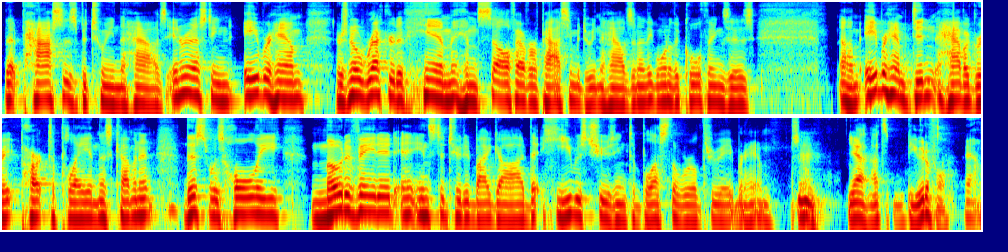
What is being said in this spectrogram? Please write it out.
that passes between the halves. Interesting, Abraham, there's no record of him himself ever passing between the halves. And I think one of the cool things is um, Abraham didn't have a great part to play in this covenant. This was wholly motivated and instituted by God that he was choosing to bless the world through Abraham. So, Yeah, that's beautiful. yeah.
